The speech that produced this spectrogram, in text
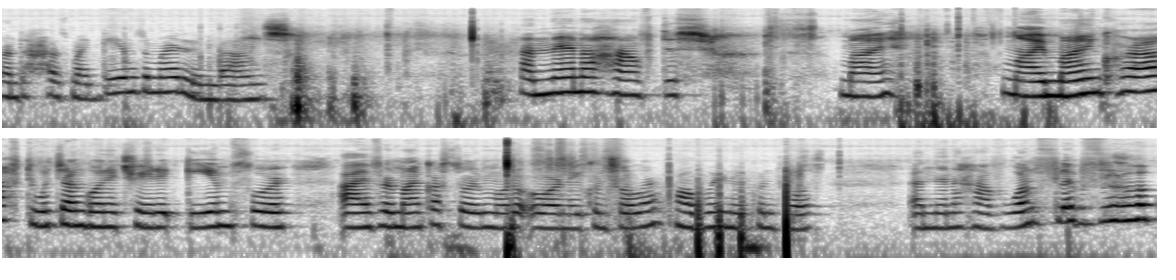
and it has my games and my loom bands. And then I have this my my Minecraft, which I'm going to trade a game for either Minecraft Story Mode or a new controller, probably a new controller. And then I have one flip flop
